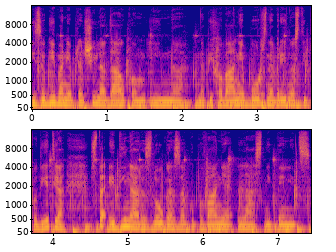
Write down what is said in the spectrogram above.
Izogibanje plačila davkom in eh, napihovanje borzne vrednosti podjetja sta edina razloga za kupovanje lastnih delnic.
